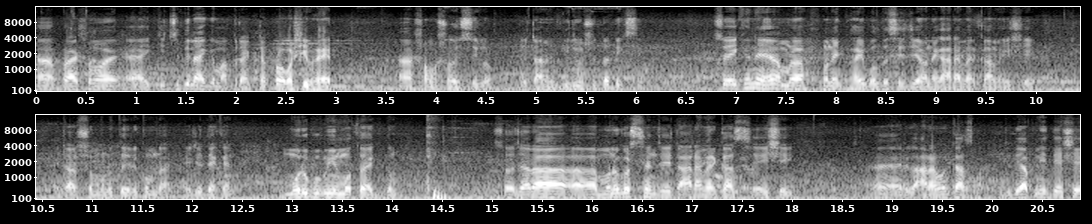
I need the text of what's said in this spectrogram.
হ্যাঁ প্রায় সময় কিছুদিন আগে মাত্র একটা প্রবাসী ভাইয়ের সমস্যা হয়েছিল, যেটা আমি ভিডিও সুদ্ধা দেখছি। সো এখানে আমরা অনেক ভাই বলতেছি যে অনেক আরামের কাম এই সেই। এটা আর মূলত এরকম না। এই যে দেখেন, মরুভূমির মতো একদম। সো যারা মনে করছেন যে এটা আরামের কাজ, এই সেই। হ্যাঁ এরকম আরামের কাজ না। যদি আপনি দেশে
